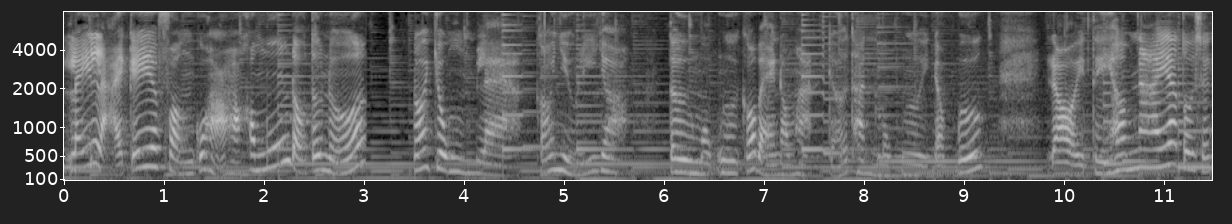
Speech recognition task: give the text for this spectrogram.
lấy lại cái phần của họ họ không muốn đầu tư nữa? Nói chung là có nhiều lý do. Từ một người có bạn đồng hành trở thành một người độc bước. Rồi thì hôm nay á, tôi sẽ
